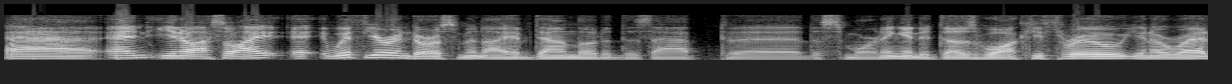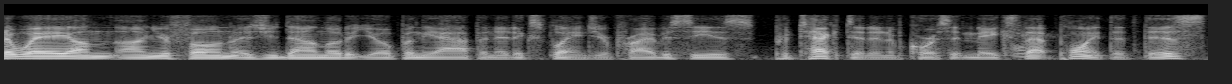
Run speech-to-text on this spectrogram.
Uh, and you know, so I, uh, with your endorsement, I have downloaded this app uh, this morning, and it does walk you through, you know, right away on on your phone as you download it. You open the app, and it explains your privacy is protected, and of course, it makes that point that this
